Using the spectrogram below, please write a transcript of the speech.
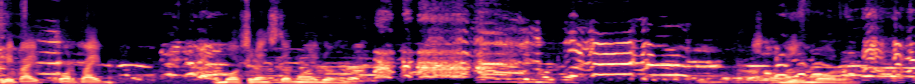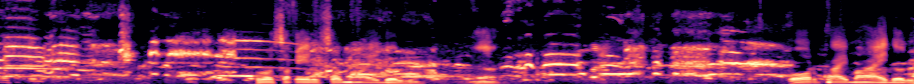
3.5, 4.5. May Boss Ren to mga idol. Gilmore. Rosa Kelso mga idol. Ayan. 4-5 mga idol.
